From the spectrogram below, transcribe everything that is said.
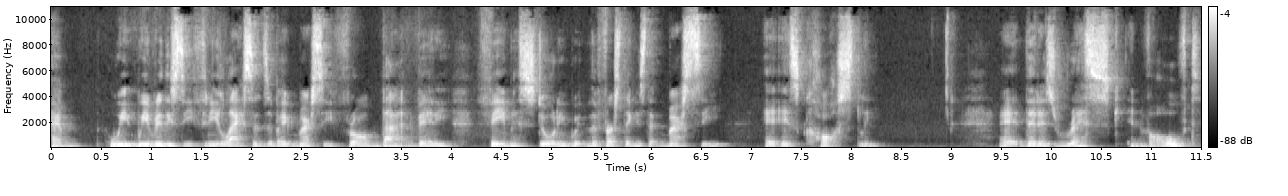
Um, we, we really see three lessons about mercy from that very famous story. The first thing is that mercy is costly. Uh, there is risk involved.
